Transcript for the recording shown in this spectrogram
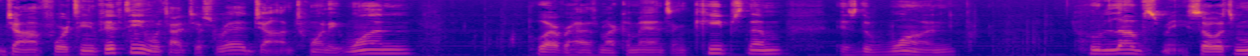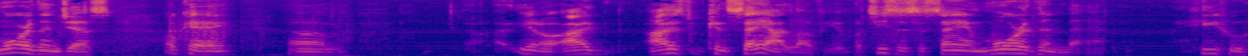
John 14, 15, which I just read, John 21. Whoever has my commands and keeps them is the one who loves me. So it's more than just, okay, um, you know, I I can say I love you, but Jesus is saying more than that. He who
